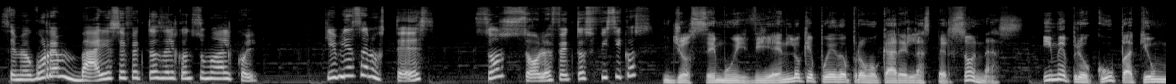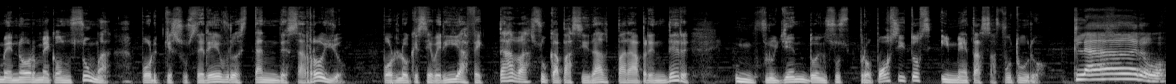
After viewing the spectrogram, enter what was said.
Se me ocurren varios efectos del consumo de alcohol. ¿Qué piensan ustedes? ¿Son solo efectos físicos? Yo sé muy bien lo que puedo provocar en las personas. Y me preocupa que un menor me consuma, porque su cerebro está en desarrollo, por lo que se vería afectada su capacidad para aprender, influyendo en sus propósitos y metas a futuro. Claro,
